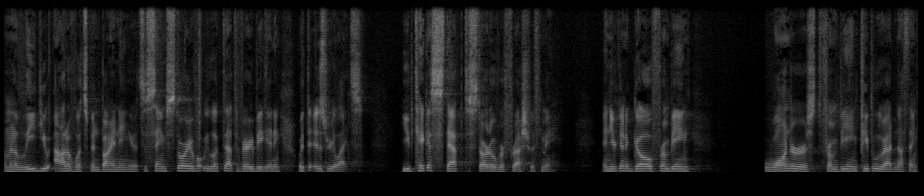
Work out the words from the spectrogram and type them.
I'm going to lead you out of what's been binding you. It's the same story of what we looked at at the very beginning with the Israelites. You take a step to start over fresh with me. And you're going to go from being wanderers, from being people who had nothing,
